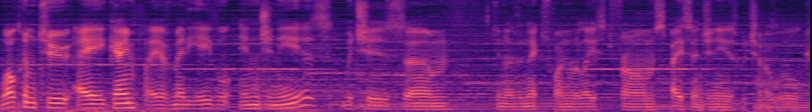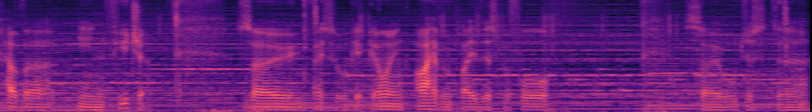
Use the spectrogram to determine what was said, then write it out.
Welcome to a gameplay of Medieval Engineers, which is, um, you know, the next one released from Space Engineers, which I will cover in future. So basically, we'll get going. I haven't played this before, so we'll just uh,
